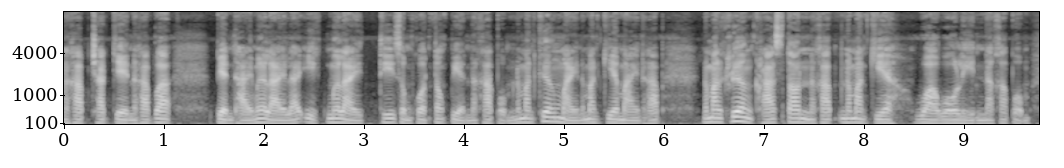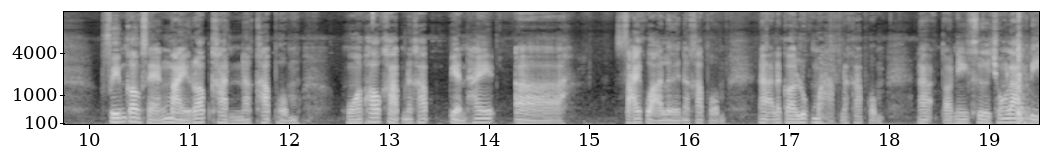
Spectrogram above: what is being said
นะครับ ชัดเจนนะครับว่าเปลี่ยนถ่ายเมื่อไหร่และอีกเมื่อไหร่ที่สมควรต้องเปลี่ยนนะครับ ผมน้ำมันเครื่องใหม่น้ำมันเกียร์ใหม่นะครับน้ำมันเครื่องคลาสตันนะครับน้ำมันเกียร์วาโวลินนะครับผมฟิล์มกองแสงใหม่รอบคันนะครับ ผมหัวเพาขับนะครับ เปลี่ยนให้อ่า ซ้ายขวาเลยนะครับผมนะแล้วก็ลูกหมากนะครับผมนะตอนนี้คือช่วงล่างดี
